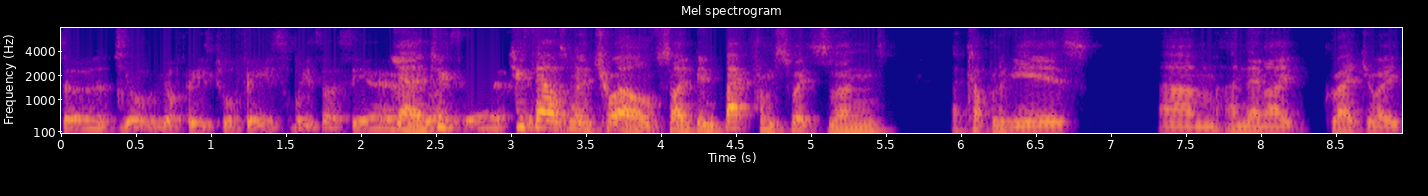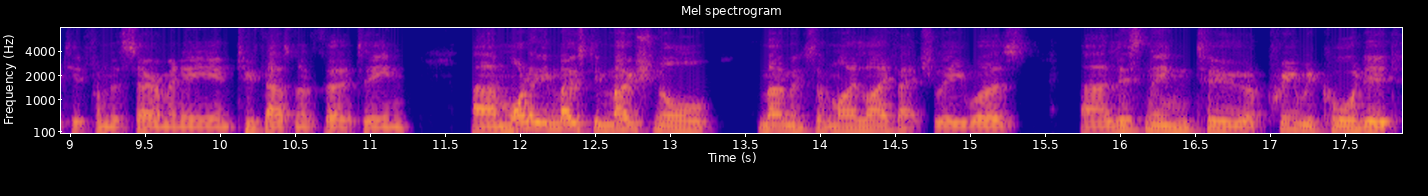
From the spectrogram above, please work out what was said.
the your, your face to face with the CIS? Yeah, two, 2012. So I've been back from Switzerland. a couple of years. Um, and then I graduated from the ceremony in 2013. Um, one of the most emotional moments of my life actually was uh, listening to a pre-recorded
